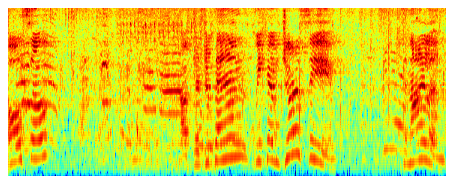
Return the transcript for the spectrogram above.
Also, after Japan, we have Jersey. It's an island.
